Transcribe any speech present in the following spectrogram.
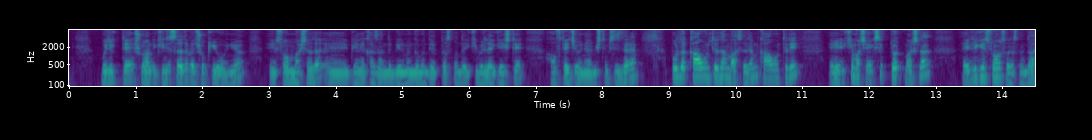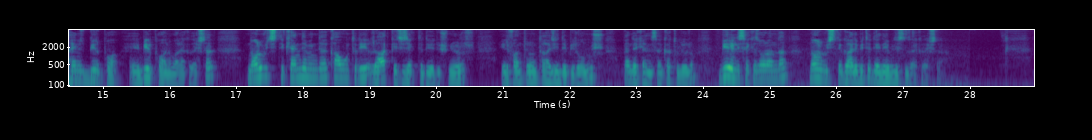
bu ligde şu an ikinci sırada ve çok iyi oynuyor. E, son maçlarda e, gene kazandı. Birmingham'ın deplasmanında 2-1 ile geçti. Hafta içi önermiştim sizlere. Burada Coventry'den bahsedelim. Coventry e, iki maçı eksik 4 maçla e, ligin son sırasında daha henüz 1 puan, e, bir puanı var arkadaşlar. Norwich City kendi evinde Coventry'yi rahat geçecektir diye düşünüyoruz. İrfan Tuğ'un taciği de 1 olmuş. Ben de kendisine katılıyorum. 1.58 orandan Norwich City galibiyeti deneyebilirsiniz arkadaşlar.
